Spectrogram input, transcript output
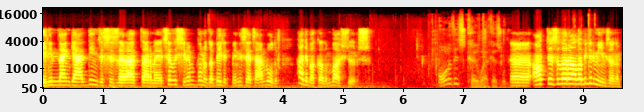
elimden geldiğince sizlere aktarmaya çalışırım. Bunu da belirtmeniz yeterli olur. Hadi bakalım başlıyoruz. Ee, altyazıları alabilir miyim canım?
